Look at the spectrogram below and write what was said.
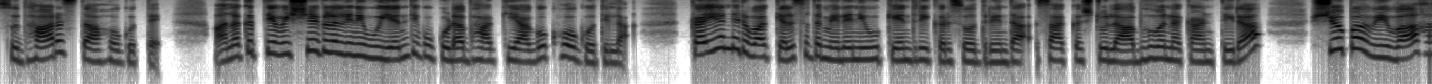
ಸುಧಾರಿಸ್ತಾ ಹೋಗುತ್ತೆ. ಅನಗತ್ಯ ವಿಷಯಗಳಲ್ಲಿ ನೀವು ಎಂದಿಗೂ ಕೂಡ ಭಾಗಿಯಾಗೋಕ್ ಹೋಗೋದಿಲ್ಲ. ಕೈಯಲ್ಲಿರುವ ಕೆಲಸದ ಮೇಲೆ ನೀವು ಕೇಂದ್ರೀಕರಿಸೋದ್ರಿಂದ ಸಾಕಷ್ಟು ಲಾಭವನ್ನ ಕಾಣ್ತೀರಾ. ಶುಭ ವಿವಾಹ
